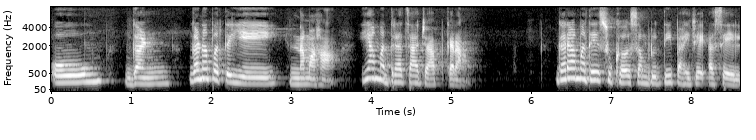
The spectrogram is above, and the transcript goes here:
ओम गण गणपतये नमहा या मंत्राचा जाप करा. घरामध्ये सुख समृद्धी पाहिजे असेल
